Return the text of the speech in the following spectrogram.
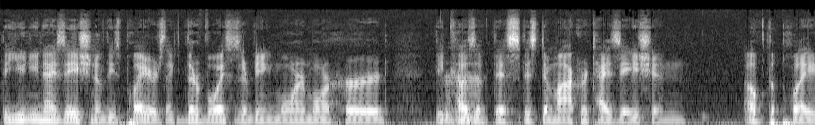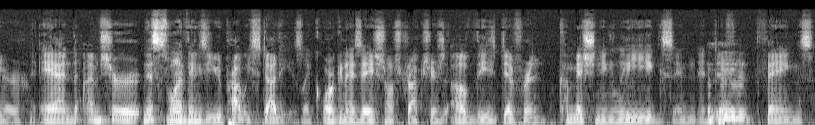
the unionization of these players, like their voices are being more and more heard because of this this democratization of the player. And I'm sure this is one of the things that you probably study is like organizational structures of these different commissioning leagues and, and different things.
